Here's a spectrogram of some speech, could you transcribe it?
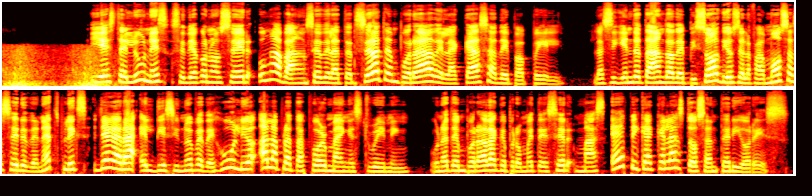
Y este lunes se dio a conocer un avance de la tercera temporada de La Casa de Papel. La siguiente tanda de episodios de la famosa serie de Netflix llegará el 19 de julio a la plataforma en streaming. Una temporada que promete ser más épica que las dos anteriores.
